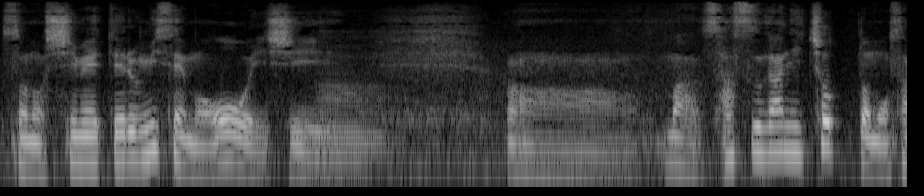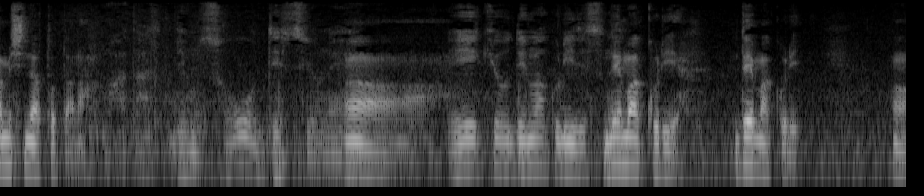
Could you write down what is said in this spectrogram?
その閉めてる店も多いしうん。うん。まあさすがにちょっともう寂しなっとったなでもそうですよね。ああ。影響出まくりですね。出まくりや。出まくり。うんい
